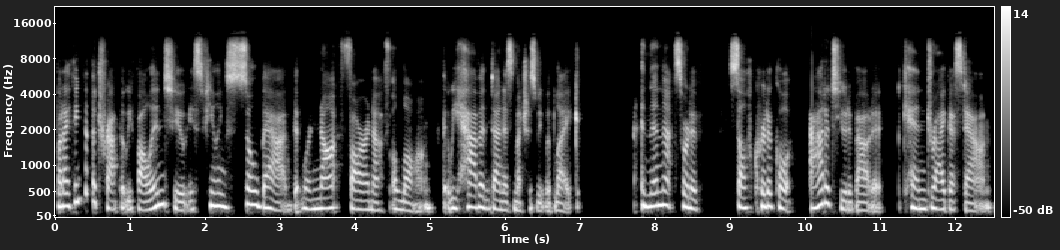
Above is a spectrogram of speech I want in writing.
But I think that the trap that we fall into is feeling so bad that we're not far enough along, that we haven't done as much as we would like. And then that sort of self critical attitude about it can drag us down.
